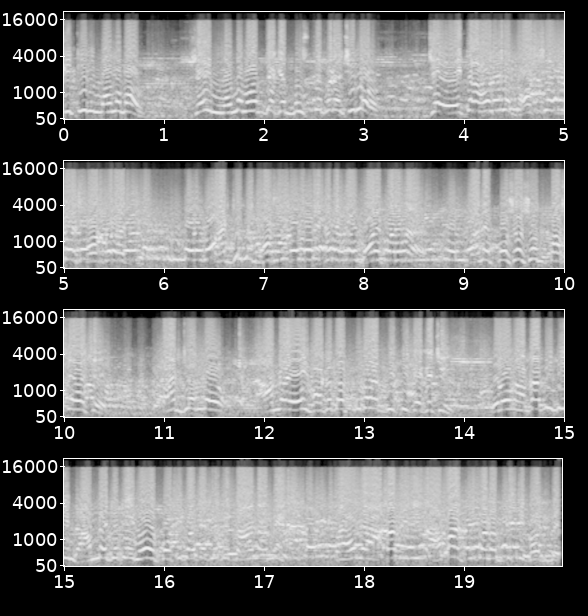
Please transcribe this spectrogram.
শিথিল মনোভাব, সেই মনোভাব দেখে বুঝতে পেরেছিল যে এটা হচ্ছে ধর্ষকদের স্বর্গরাজ্য। তার জন্য কেউ ভয় পায় না। মানে প্রশাসন পাশে আছে। তার জন্য আমরা এই ঘটনা পুনরাবৃত্তি দেখেছি। এবং আগামী দিন আমরা যদি প্রতিবাদে যদি না নামি, তাহলে আগামী দিন আবার পুনরাবৃত্তি ঘটবে।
